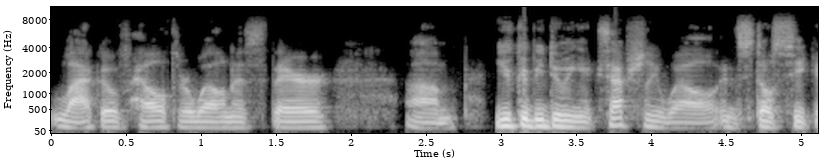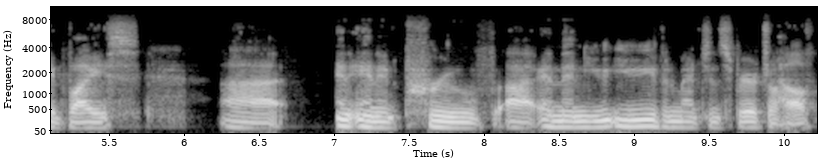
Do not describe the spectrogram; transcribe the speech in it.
lack of health or wellness there um, you could be doing exceptionally well and still seek advice uh, and, and improve. Uh, and then you, you even mentioned spiritual health.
